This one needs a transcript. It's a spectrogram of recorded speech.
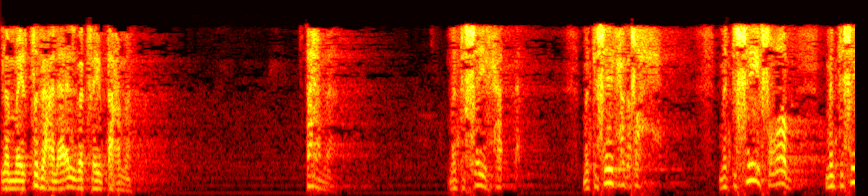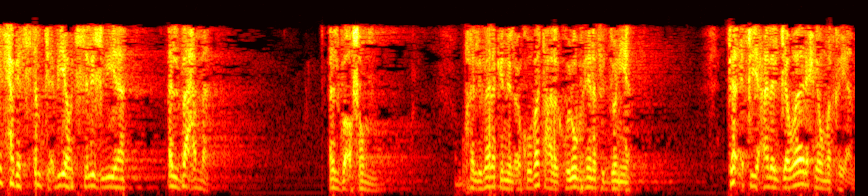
لما يطبع على قلبك فيبقى أعمى. أعمى. ما انت شايف حق ما انت شايف حاجة صح. ما انت شايف صواب. ما انت شايف حاجة تستمتع بيها وتستلذ بيها. قلب أعمى. قلب أصم. وخلي بالك إن العقوبات على القلوب هنا في الدنيا تأتي على الجوارح يوم القيامة.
